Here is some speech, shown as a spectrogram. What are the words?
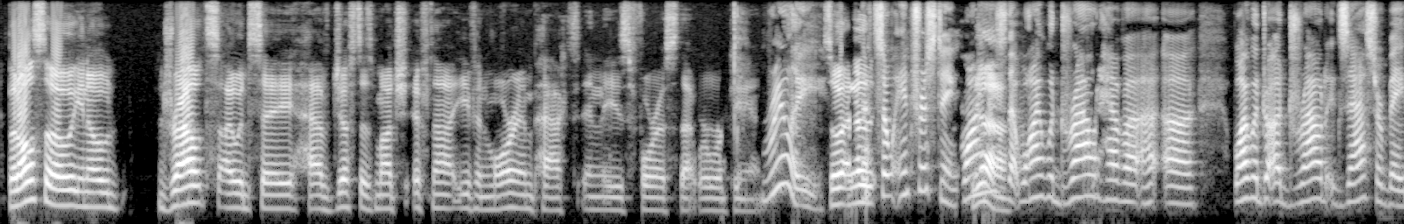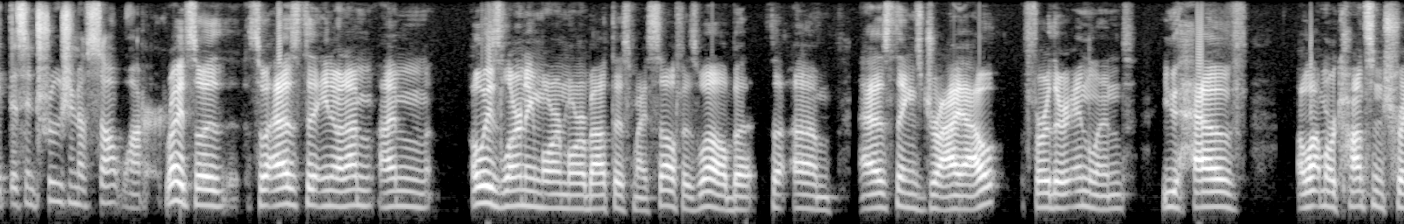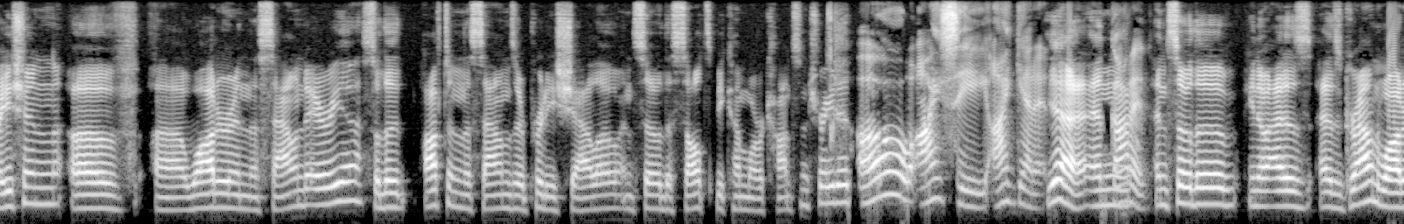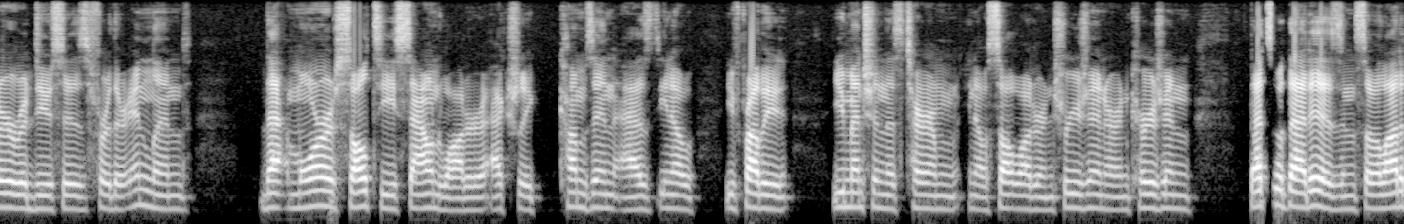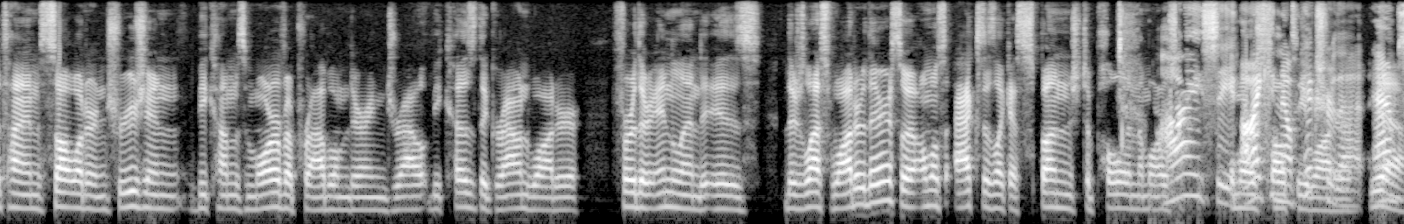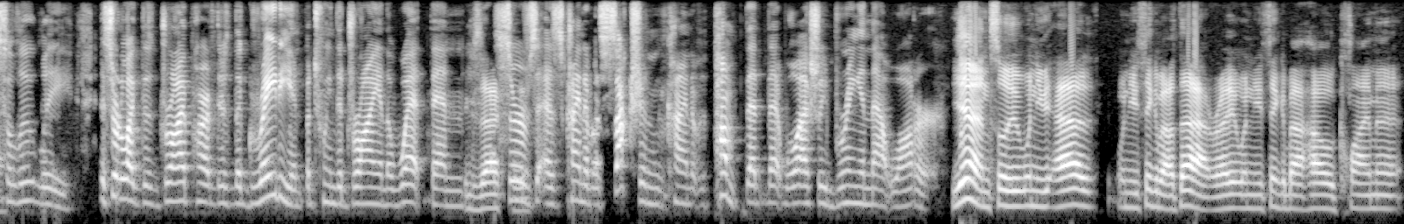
But also, you know, droughts, I would say, have just as much, if not even more, impact in these forests that we're working in. Really? So, as, That's so interesting. Why yeah, is that? Why would drought have a, a, a why would a drought exacerbate this intrusion of salt water? right. So, so as the, you know, and I'm, I'm always learning more and more about this myself as well. But um, as things dry out further inland, you have a lot more concentration of uh, water in the sound area. So the often the sounds are pretty shallow, and so the salts become more concentrated. Oh, I see. I get it. Yeah, and Got it. and so the you know as as groundwater reduces further inland, that more salty sound water actually comes in as you know you've probably you mentioned this term you know saltwater intrusion or incursion that's what that is. And so a lot of times saltwater intrusion becomes more of a problem during drought because the groundwater further inland is there's less water there, so it almost acts as like a sponge to pull in the more I see. more I can now picture water. that. Yeah, Absolutely. It's sort of like the dry part, there's the gradient between the dry and the wet then exactly. serves as kind of a suction kind of pump that that will actually bring in that water. Yeah, and so when you add when you think about that, right? When you think about how climate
